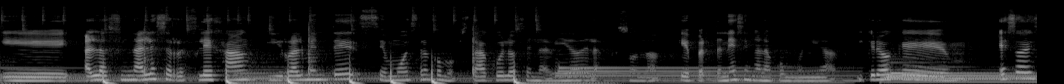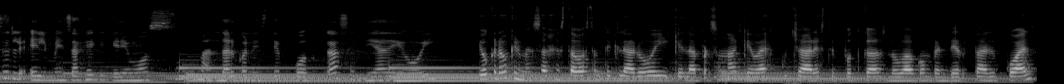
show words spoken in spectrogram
que a las finales se reflejan y realmente se muestran como obstáculos en la vida de las personas que pertenecen a la comunidad. Y creo que eso es el, mensaje que queremos mandar con este podcast el día de hoy. Yo creo que el mensaje está bastante claro y que la persona que va a escuchar este podcast lo va a comprender tal cual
